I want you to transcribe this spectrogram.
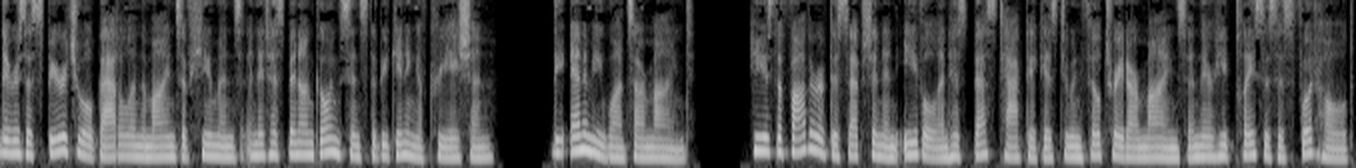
There is a spiritual battle in the minds of humans, and it has been ongoing since the beginning of creation. The enemy wants our mind. He is the father of deception and evil, and his best tactic is to infiltrate our minds, and there he places his foothold,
